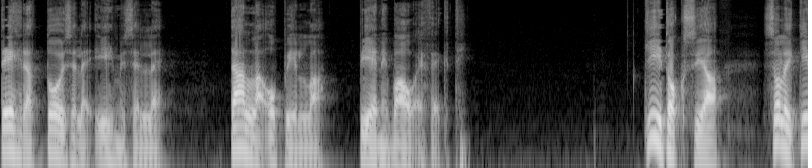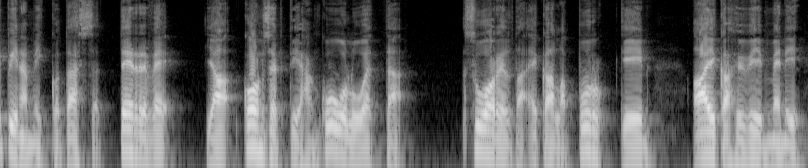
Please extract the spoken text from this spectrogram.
tehdä toiselle ihmiselle tällä opilla pieni vau-efekti. Kiitoksia. Se oli Kipinä Mikko tässä. Terve. Ja konseptihan kuuluu, että suorilta ekalla purkkiin. Aika hyvin meni.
